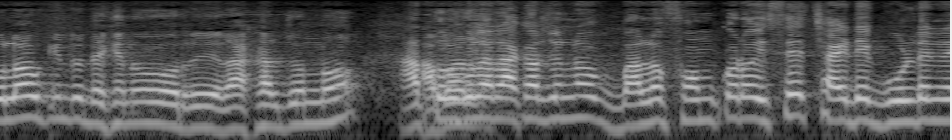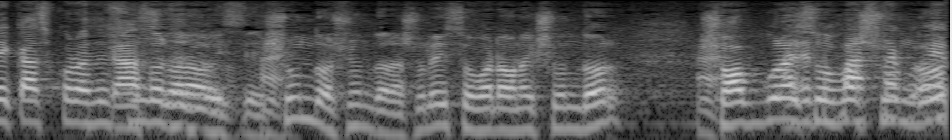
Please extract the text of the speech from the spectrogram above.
গোলাও কিন্তু দেখেন ও রাখার জন্য। হাতলগুলো আবার রাখার জন্য ভালো ফর্ম করা হয়েছে সাইডে গোল্ডেনের কাজ করা হয়েছে কাজ সুন্দর করা। হয়েছে। হ্যাঁ। সুন্দর সুন্দর আসলে এই সোফাটা অনেক সুন্দর। হ্যাঁ। সবগুলাই সোফা সুন্দর।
